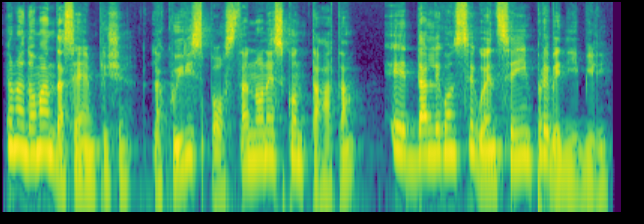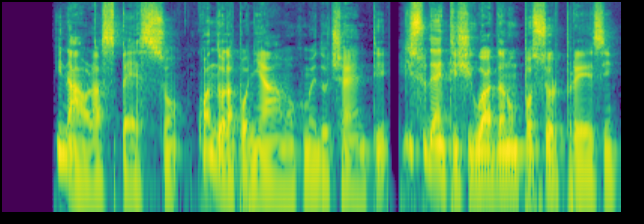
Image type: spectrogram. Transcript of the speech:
È una domanda semplice, la cui risposta non è scontata e dalle conseguenze imprevedibili. In aula spesso, quando la poniamo come docenti, gli studenti ci guardano un po' sorpresi.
